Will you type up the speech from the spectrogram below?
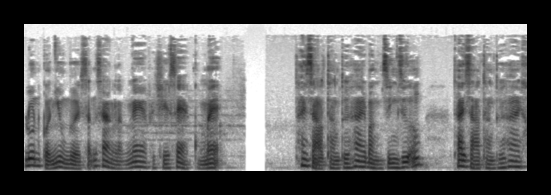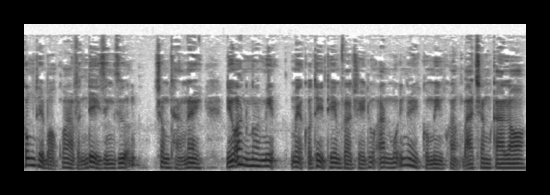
luôn có nhiều người sẵn sàng lắng nghe và chia sẻ cùng mẹ. Thai giáo tháng thứ hai bằng dinh dưỡng Thai giáo tháng thứ hai không thể bỏ qua vấn đề dinh dưỡng. Trong tháng này, nếu ăn ngon miệng, mẹ có thể thêm vào chế độ ăn mỗi ngày của mình khoảng 300 calo.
